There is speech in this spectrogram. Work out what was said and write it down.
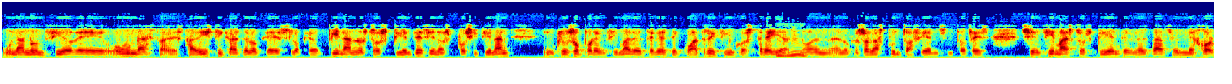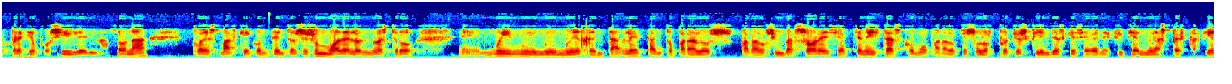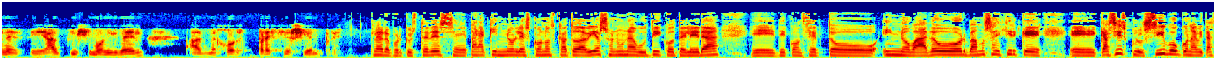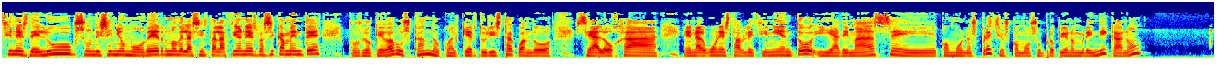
un anuncio de unas estadísticas de lo que es lo que opinan nuestros clientes y nos posicionan incluso por encima de hoteles de cuatro y cinco estrellas ¿no? en, lo que son las puntuaciones. Entonces, si encima a estos clientes les das el mejor precio posible en la zona, pues más que contentos. Es un modelo nuestro eh, muy, muy, muy, muy rentable, tanto para los, para los inversores y accionistas como para lo que son los propios clientes que se benefician de unas prestaciones de altísimo nivel al mejor precio siempre. Claro, porque ustedes, eh, para quien no les conozca todavía, son una boutique hotelera eh, de concepto innovador, vamos a decir que eh, casi exclusivo, con habitaciones de lux, un diseño moderno de las instalaciones, básicamente, pues lo que va buscando cualquier turista cuando se aloja en algún establecimiento y además con buenos precios, como su propio nombre indica, ¿no?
